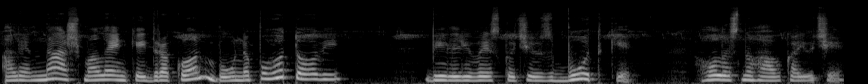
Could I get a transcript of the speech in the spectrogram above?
Але наш маленький дракон був на поготові. Біллі вискочив з будки, голосно гавкаючи.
